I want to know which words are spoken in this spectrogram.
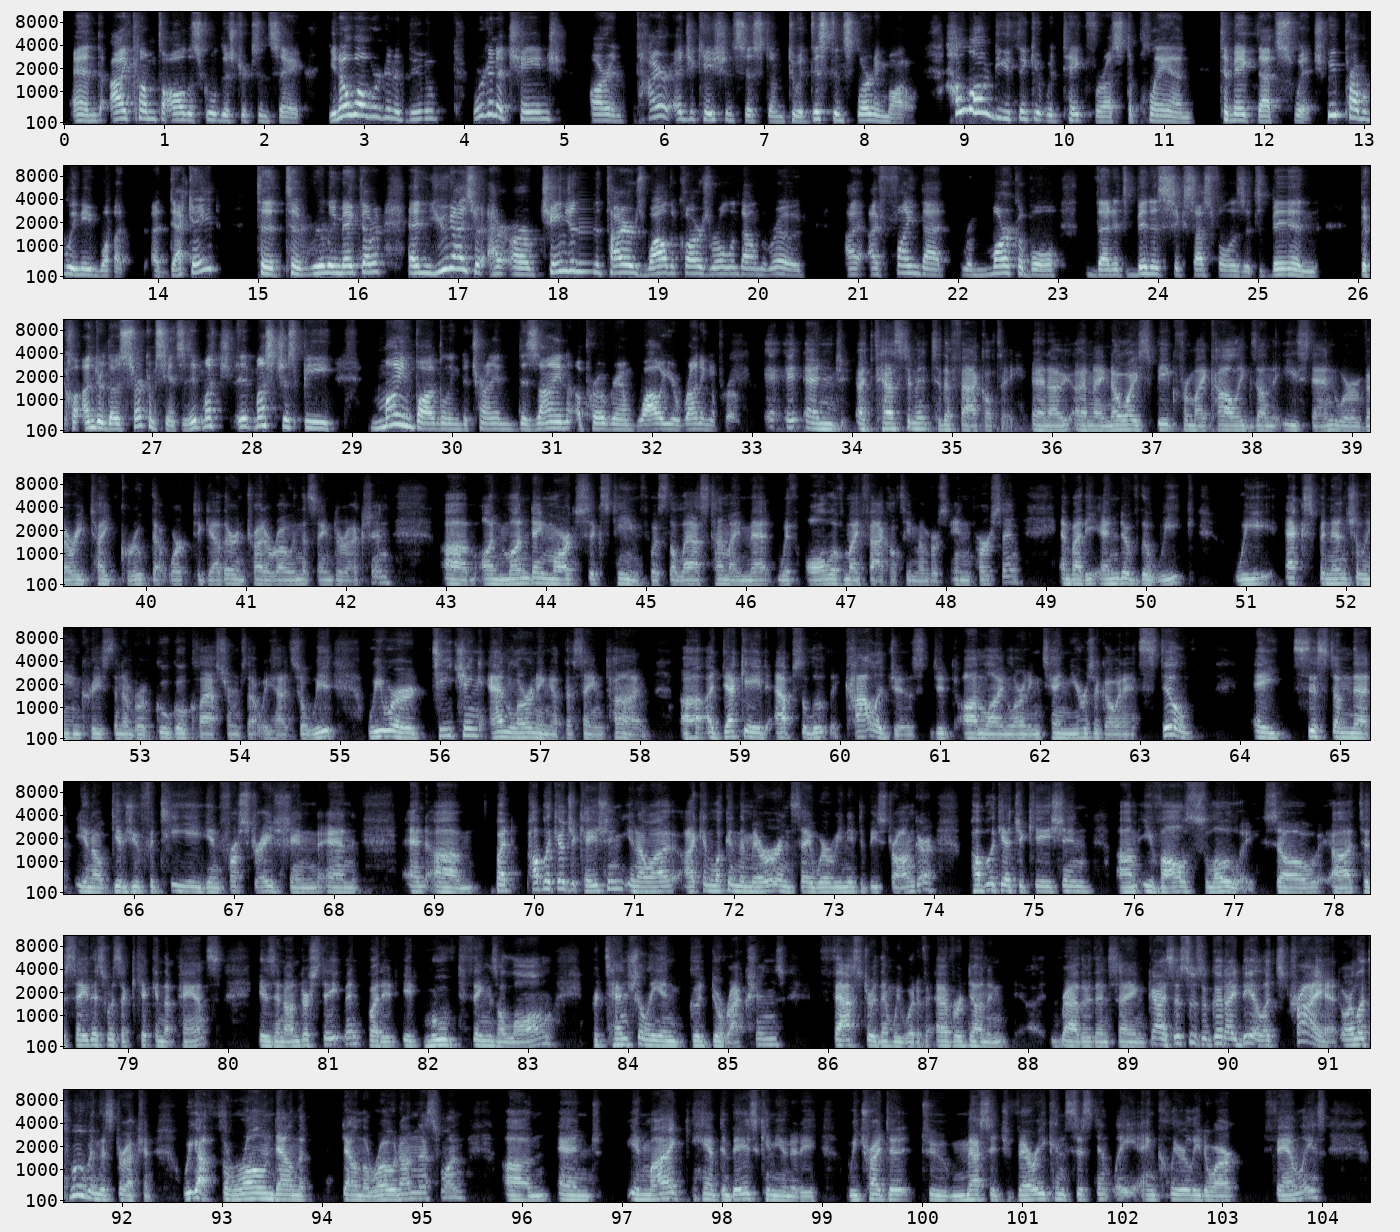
and I come to all the school districts and say, you know what we're going to do? We're going to change our entire education system to a distance learning model. How long do you think it would take for us to plan to make that switch? We probably need what, a decade? To, to really make that and you guys are, are, changing the tires while the car's rolling down the road I, I find that remarkable that it's been as successful as it's been because under those circumstances. It must it must just be mind-boggling to try and design a program while you're running a program. And a testament to the faculty. And i and i know i speak for my colleagues on the east end. We're a very tight group that work together and try to row in the same direction. Um, on monday march 16th was the last time i met with all of my faculty members in person. And by the end of the week we exponentially increased the number of Google classrooms that we had. So we we were teaching and learning at the same time. Uh, a decade, absolutely. Colleges did online learning 10 years ago, and it's still a system that you know gives you fatigue and frustration and And um, but public education, you know, I, I can look in the mirror and say where we need to be stronger. Public education um, evolves slowly. So uh, to say this was a kick in the pants is an understatement, but it, it moved things along potentially in good directions faster than we would have ever done in, rather than saying, guys, this is a good idea, let's try it, or let's move in this direction. We got thrown down the down the road on this one. Um, and in my Hampton Bays community, we tried to to message very consistently and clearly to our families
